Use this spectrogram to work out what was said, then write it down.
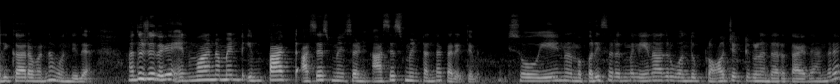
ಅಧಿಕಾರವನ್ನು ಹೊಂದಿದೆ. ಅದ್ರ ಜೊತೆಗೆ ಎನ್ವೈರನ್ಮೆಂಟ್ ಇಂಪ್ಯಾಕ್ಟ್ ಅಸೆಸ್ಮೆಂಟ್ಸ್ ಅಸೆಸ್ಮೆಂಟ್ ಅಂತ ಕರಿತೀವಿ. ಸೊ ಏನು ನಮ್ಮ ಪರಿಸರದ ಮೇಲೆ ಏನಾದರೂ ಒಂದು ಪ್ರಾಜೆಕ್ಟ್ಗಳನ್ನು ತರ್ತಾ ಇದೆ ಅಂದರೆ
